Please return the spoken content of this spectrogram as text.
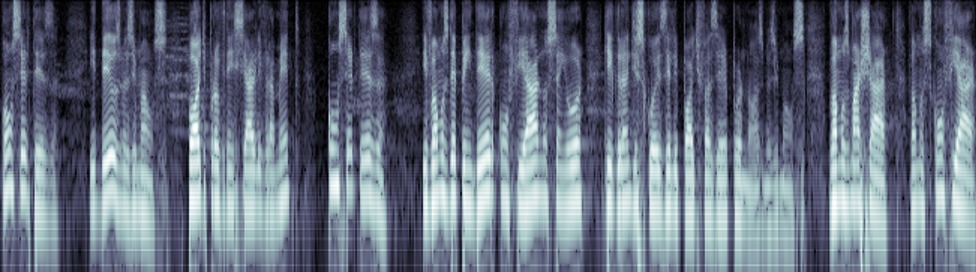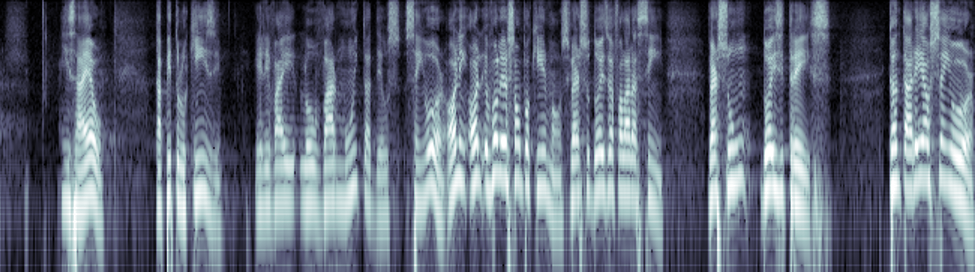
Com certeza. E Deus, meus irmãos, pode providenciar livramento? Com certeza. E vamos depender, confiar no Senhor, que grandes coisas Ele pode fazer por nós, meus irmãos. Vamos marchar, vamos confiar. Israel, capítulo 15, ele vai louvar muito a Deus. Senhor, olhem, olhem, eu vou ler só um pouquinho, irmãos. Verso 2 vai falar assim: verso 1, 2 e 3. Cantarei ao Senhor,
